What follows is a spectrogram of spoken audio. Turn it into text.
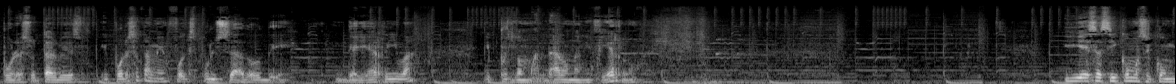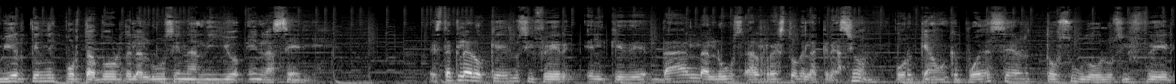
por eso tal vez y por eso también fue expulsado de, de allá arriba y pues lo mandaron al infierno. Y es así como se convierte en el portador de la luz en anillo en la serie. Está claro que es Lucifer el que da la luz al resto de la creación, porque aunque puede ser tosudo, Lucifer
